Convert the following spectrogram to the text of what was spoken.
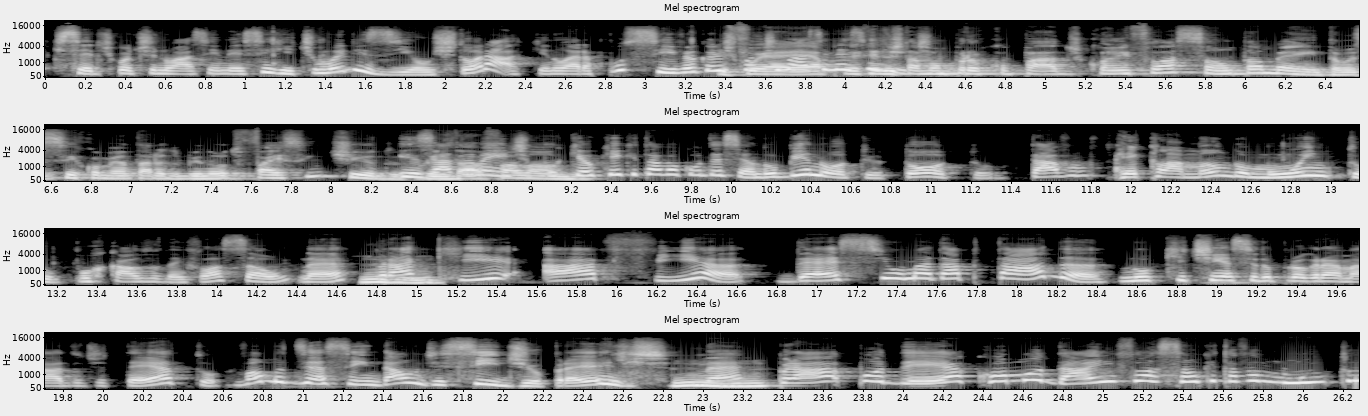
e que se eles continuassem nesse ritmo, eles iam estourar, que não era possível que eles foi a continuassem época nesse que eles ritmo. estavam preocupados com a inflação também. Então esse comentário do Binotto faz sentido. Exatamente, porque o que estava acontecendo? O Binotto e o Toto estavam reclamando muito por causa da inflação, né? Uhum. Pra que a FIA desse uma adaptada no que tinha sido programado de teto, vamos dizer assim, dar um dissídio pra eles, Uhum. né? Pra poder acomodar a inflação que estava muito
